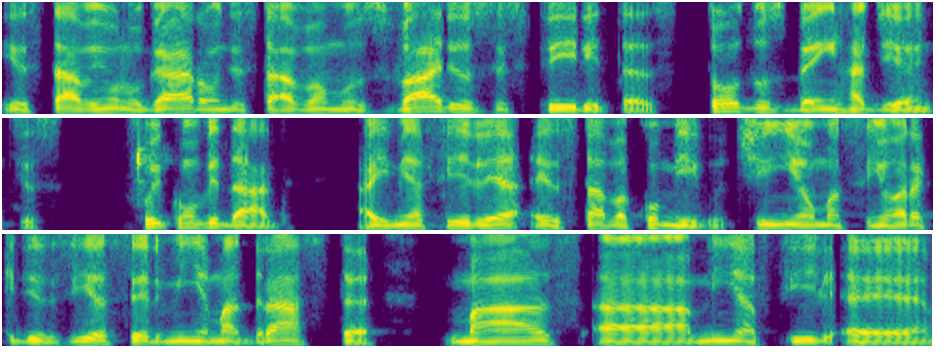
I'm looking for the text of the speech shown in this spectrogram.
e estava em um lugar onde estávamos vários espíritas, todos bem radiantes. Fui convidada. Aí minha filha estava comigo. Tinha uma senhora que dizia ser minha madrasta, mas a minha filha, é,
